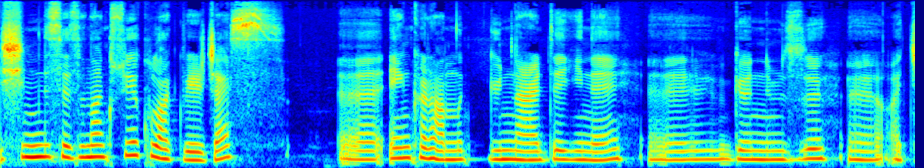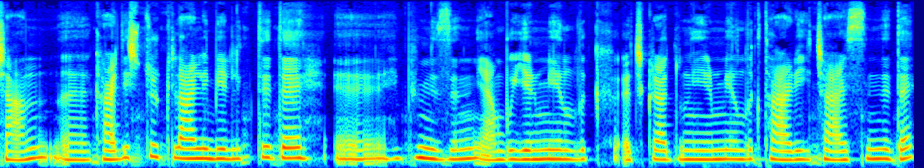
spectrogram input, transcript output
Şimdi Sezen Aksu'ya kulak vereceğiz. Ee, en karanlık günlerde yine e, gönlümüzü e, açan e, kardeş Türklerle birlikte de e, hepimizin yani bu 20 yıllık Açık Radyo'nun 20 yıllık tarihi içerisinde de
